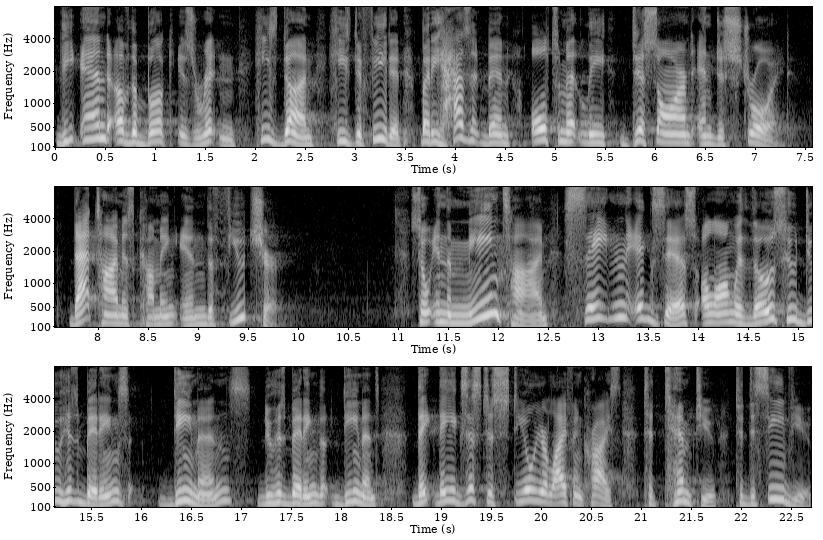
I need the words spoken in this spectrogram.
The end of the book is written. He's done, he's defeated, but he hasn't been ultimately disarmed and destroyed. That time is coming in the future. So, in the meantime, Satan exists along with those who do his biddings demons, do his bidding, the demons, they, they exist to steal your life in Christ, to tempt you, to deceive you.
